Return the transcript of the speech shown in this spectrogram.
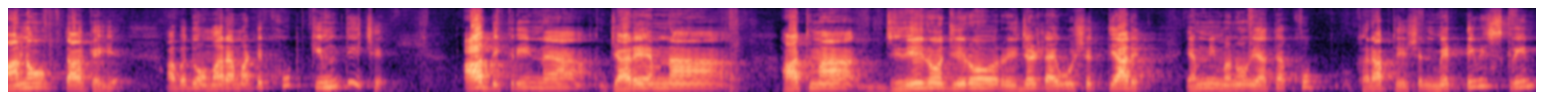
માનવતા કહીએ. આ બધું અમારા માટે ખૂબ કિંમતી છે. આ દીકરીના જ્યારે એમના હાથમાં ઝીરો ઝીરો રિઝલ્ટ આવ્યું છે ત્યારે એમની મનોવ્યથા ખૂબ ખરાબ થઈ છે. મેં ટીવી સ્ક્રીન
